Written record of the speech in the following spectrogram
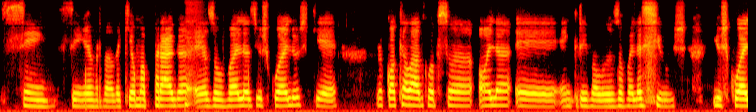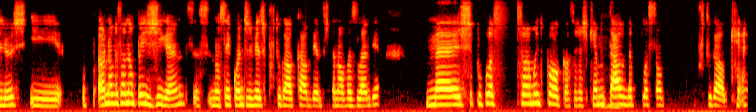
Sim, sim, é verdade. Aqui é uma praga, é as ovelhas e os coelhos, que é para qualquer lado que uma pessoa olha, é, é incrível as ovelhas e os, e os coelhos. E a Nova Zelândia é um país gigante, não sei quantas vezes Portugal cabe dentro da Nova Zelândia, mas a população é muito pouca, ou seja, acho que é metade da população de Portugal, que é,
